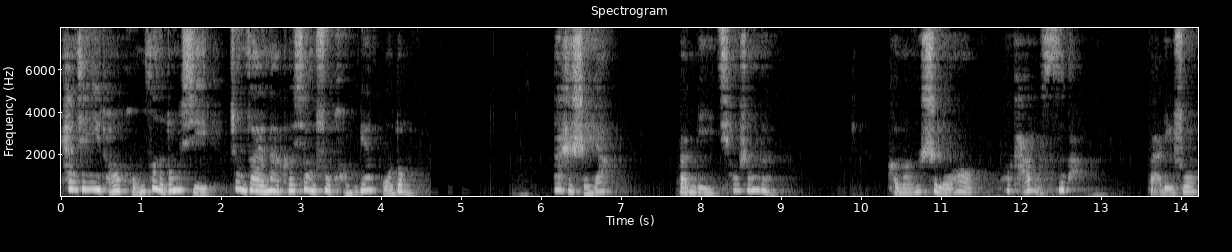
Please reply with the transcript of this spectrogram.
看见一团红色的东西正在那棵橡树旁边活动。那是谁呀？斑比悄声问。可能是罗奥或卡鲁斯吧，法力说。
